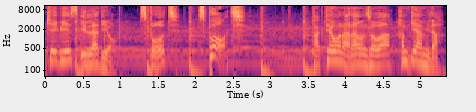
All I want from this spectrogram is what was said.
KBS 일라디오 스포츠 스포츠. 박태원 아나운서와 함께합니다.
